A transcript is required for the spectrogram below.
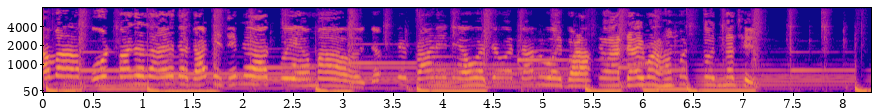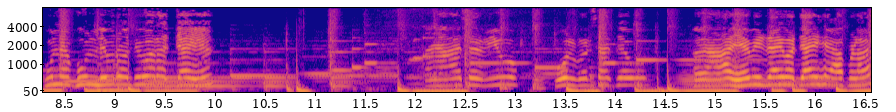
આમાં બોટ બાંધેલા આવે તો ગાડી ધીમે કોઈ એમાં જંગલી પ્રાણીની અવર જવર ચાલુ હોય પણ આપણે આ ડ્રાઈવર સમજતો જ નથી. ફૂલે ફૂલ લીવરો લીવર જ જાય અને આ છે વ્યૂ ફૂલ વરસાદ જેવું. આ હેવી ડ્રાઈવર જાય છે આપણા.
